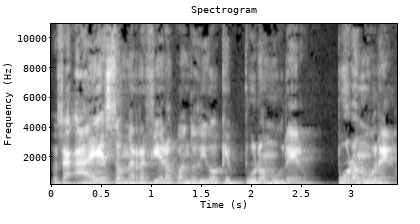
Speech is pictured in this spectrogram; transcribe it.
o sea, a eso me refiero cuando digo que puro mugrero. Puro mugrero.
